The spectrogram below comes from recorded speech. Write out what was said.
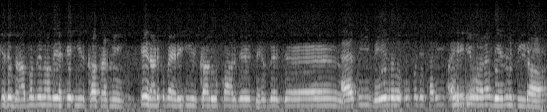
ਕਿਸੇ ਬਰਾਬਰ ਦੇ ਨਾਲ ਵੇਖ ਕੇ ਈਰਖਾ ਕਰਨੀ ਇਹ ਰੜਕ ਪੈਰੀ ਈਰਖਾ ਰੂਪ ਕਾਲਜੇ ਵਿੱਚ ਹਿਰਦੇ ਚ ਐਸੀ ਬੇਦਨ ਉਪਜ ਖਰੀ ਅਹੀ ਜੀ ਮਾਰਾ ਬੇਦਨ ਪੀੜਾ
